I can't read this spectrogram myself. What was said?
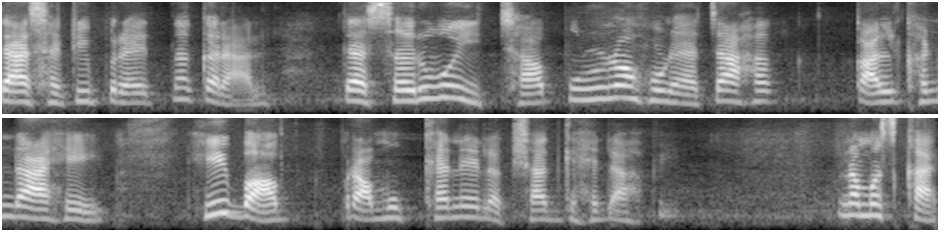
त्यासाठी प्रयत्न कराल. त्या सर्व इच्छा पूर्ण होण्याचा हा कालखंड आहे. ही बाब प्रामुख्याने लक्षात घ्यायला हवी. नमस्कार.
